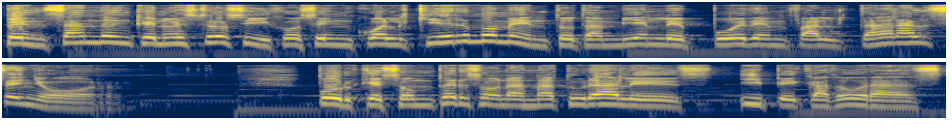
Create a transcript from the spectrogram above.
pensando en que nuestros hijos en cualquier momento también le pueden faltar al Señor, porque son personas naturales y pecadoras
